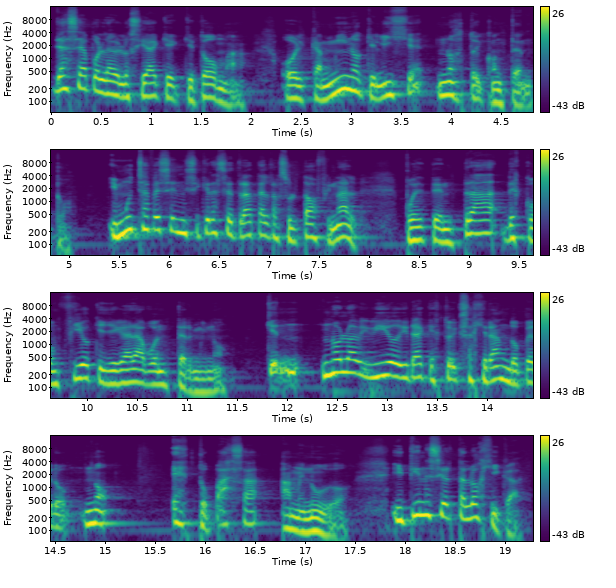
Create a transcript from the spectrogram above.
Ya sea por la velocidad que, toma o el camino que elige, no estoy contento. Y muchas veces ni siquiera se trata del resultado final, pues de entrada desconfío que llegara a buen término. Quien no lo ha vivido dirá que estoy exagerando, pero no, esto pasa a menudo. Y tiene cierta lógica.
